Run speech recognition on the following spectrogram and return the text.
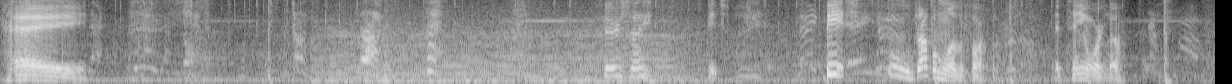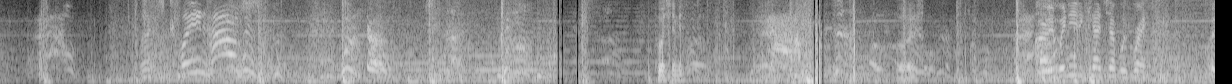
Hey. Seriously? Bitch. Bitch! Ooh, drop a motherfucker. That teamwork though. Let's clean house. Pushing it. Push. All right, we need to catch up with Rafe. I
